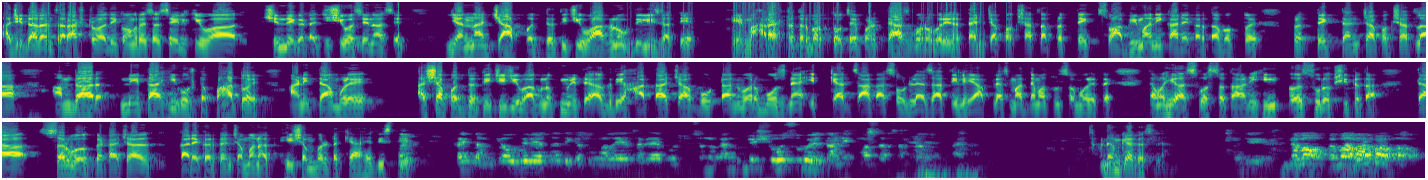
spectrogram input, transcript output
अजितदादांचा राष्ट्रवादी काँग्रेस असेल किंवा शिंदे गटाची शिवसेना असेल यांना ज्या पद्धतीची वागणूक दिली जाते हे महाराष्ट्र तर बघतोच आहे पण त्याचबरोबरीनं त्यांच्या पक्षातला प्रत्येक स्वाभिमानी कार्यकर्ता बघतोय प्रत्येक त्यांच्या पक्षातला आमदार नेता ही गोष्ट पाहतोय. आणि त्यामुळे अशा पद्धतीची जी वागणूक मिळते अगदी हाताच्या बोटांवर मोजण्या इतक्या जागा सोडल्या जातील हे आपल्याच माध्यमातून समोर येते त्यामुळे ही अस्वस्थता आणि ही असुरक्षितता त्या सर्व गटाच्या कार्यकर्त्यांच्या मनात ही शंभर टक्के आहे दिसते काही धमक्या वगैरे येतात का तुम्हाला या सगळ्या गोष्टी समोर? कारण तुमचे शो सुरू आहेत अनेक मतदारसंघात. धमक्या कसल्या? म्हणजे दबाव. दबाव दबाव.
